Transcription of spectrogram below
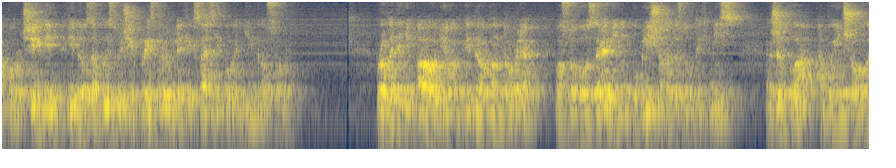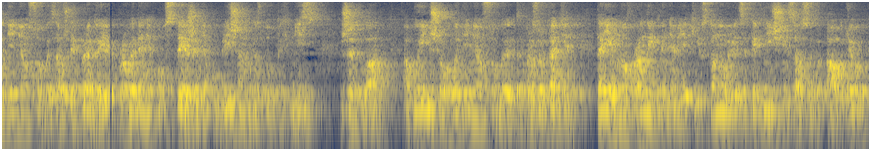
або чи від- відеозаписуючих пристроїв для фіксації поведінки особи. Проведенню аудіо-відеоконтроля особи усередині публічно недоступних місць, житла або іншого володіння особи завжди передає проведення обстеження публічно недоступних місць, житла або іншого володіння особи в результаті таємного проникнення, в які встановлюються технічні засоби аудіо,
